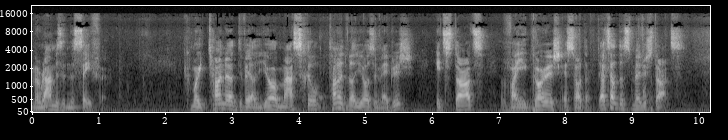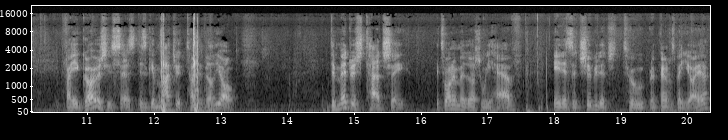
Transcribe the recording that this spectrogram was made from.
Maram is in the Sefer. Kmoy Tana Dvel Yo Maschil. Tana Dvel Yo is a medrash. It starts Vayigorish Esodam. That's how this medrash starts. Vayigorish, he says, is Gematria Tana Dvel Yo. The medrash Tadshe, it's one of the medrash we have. It is attributed to Pinchas Ben Yoya.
